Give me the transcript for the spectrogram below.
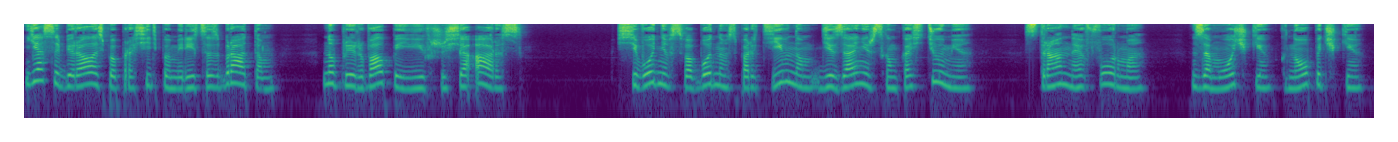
Я собиралась попросить помириться с братом, но прервал появившийся Арс. Сегодня в свободном спортивном дизайнерском костюме. Странная форма. Замочки, кнопочки –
